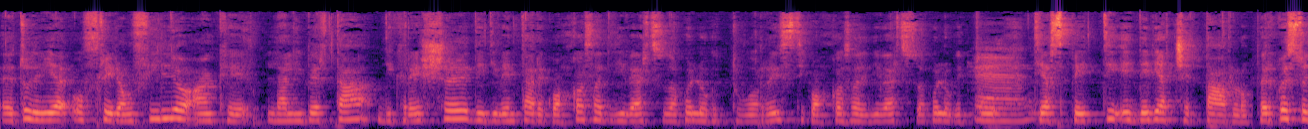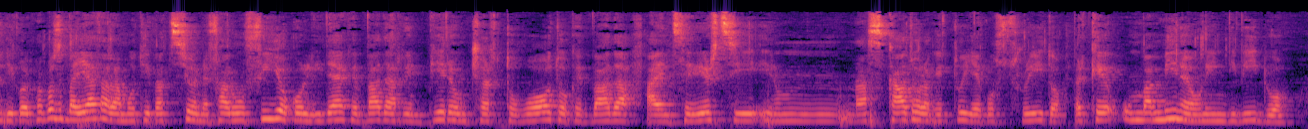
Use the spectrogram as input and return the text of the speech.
eh, tu devi offrire a un figlio anche la libertà di crescere, di diventare qualcosa di diverso da quello che tu vorresti, qualcosa di diverso da quello che tu mm. ti aspetti e devi accettarlo. Per questo dico, è proprio sbagliata la motivazione, fare un figlio con l'idea che vada a riempire un certo vuoto, che vada a inserirsi in una scatola che tu gli hai costruito, perché un bambino è un individuo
